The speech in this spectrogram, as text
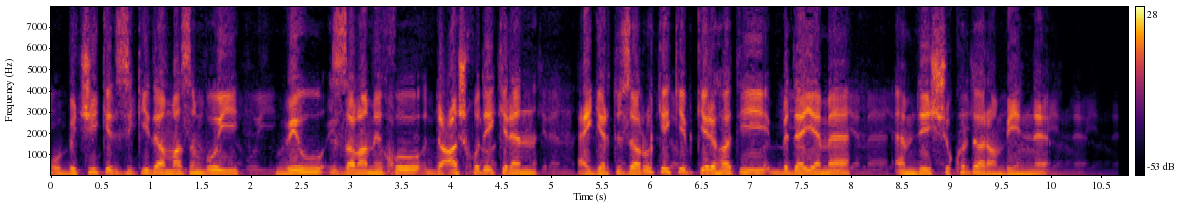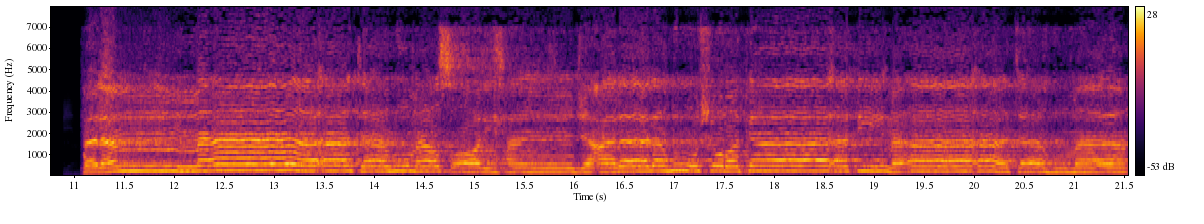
و بچی کت زکی دا مزن بوی. و ظلام خو دعاش خود کرن. اگر تو زاروکه که بکرهاتی بدایمه امده شکر داران بین. فلما آتاهما صالحا جعلا له شركاء فيما آتاهما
